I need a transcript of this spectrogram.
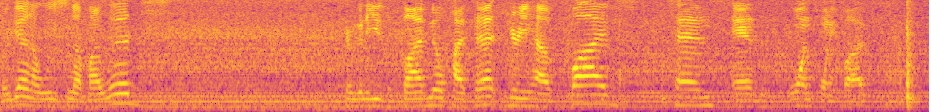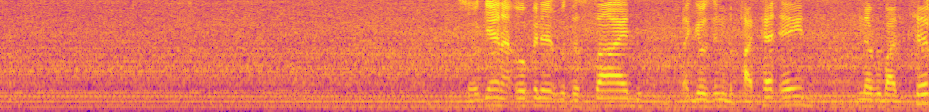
So again, I'll loosen up my lids. Here I'm gonna use a five mil pipette. Here you have fives, tens, and 125. So again, I open it with the side that goes into the pipette aid, never by the tip.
